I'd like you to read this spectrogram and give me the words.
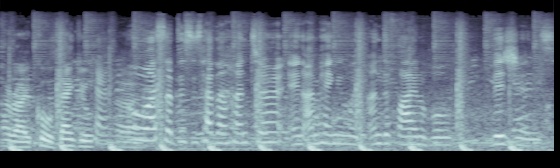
All right, cool. Thank you. Okay. Uh, what's up? This is Heather Hunter, and I'm hanging with Undefinable Visions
